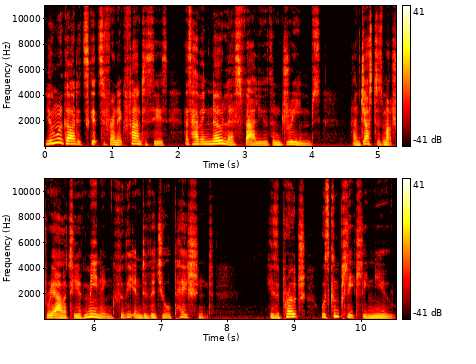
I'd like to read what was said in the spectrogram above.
Jung regarded schizophrenic fantasies as having no less value than dreams, and just as much reality of meaning for the individual patient. His approach was completely new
